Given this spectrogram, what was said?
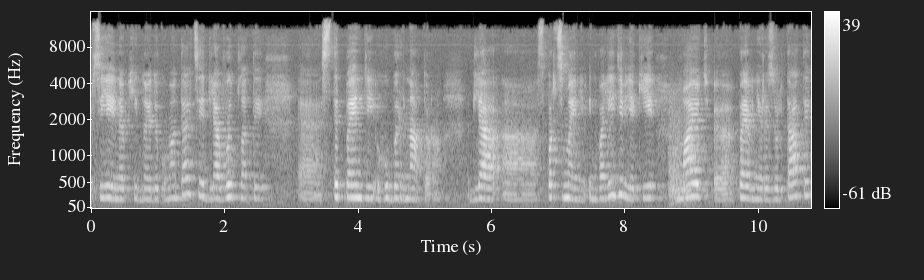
всієї необхідної документації для виплати е, стипендій губернатора для спортсменів-інвалідів, які мають певні результати,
